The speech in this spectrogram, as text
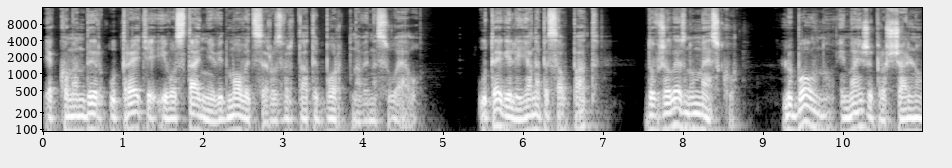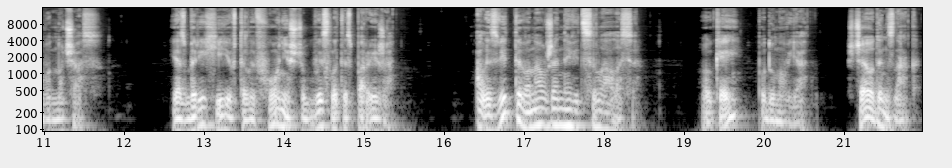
як командир утретє і востаннє відмовиться розвертати борт на Венесуелу. У Тегелі я написав пат довжелезну меску, любовну і майже прощальну водночас. Я зберіг її в телефоні, щоб вислати з Парижа. Але звідти вона вже не відсилалася. Окей, подумав я, ще один знак.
